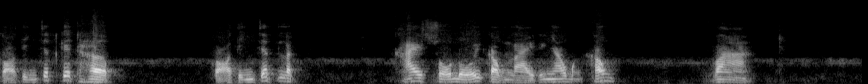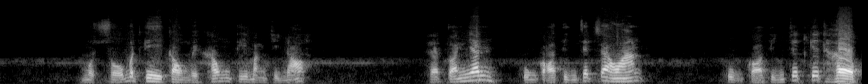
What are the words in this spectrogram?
có tính chất kết hợp, có tính chất là hai số đối cộng lại với nhau bằng không. Và một số bất kỳ cộng với không thì bằng chính nó. Phép toán nhân cũng có tính chất giao hoán, cũng có tính chất kết hợp,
